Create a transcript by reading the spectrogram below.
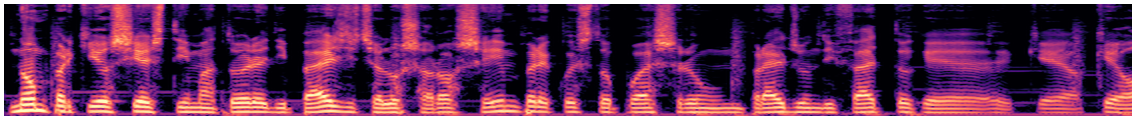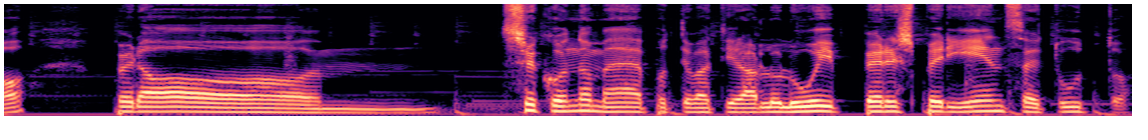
non perché io sia estimatore di Perisic, lo sarò sempre, questo può essere un pregio, un difetto che, che, che ho, però mm, secondo me poteva tirarlo lui per esperienza e tutto.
